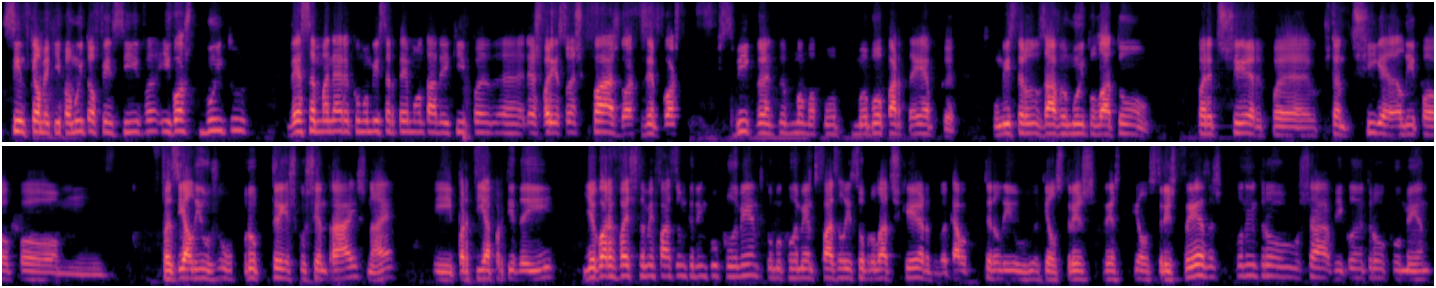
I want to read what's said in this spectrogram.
Sinto que é uma equipa muito ofensiva e gosto muito dessa maneira como o Mister tem montado a equipa, uh, nas variações que faz. Gosto, por exemplo, gosto, percebi que durante uma, uma, uma, boa parte da época o Mister usava muito o Latom para descer, para, portanto, descia ali para, para hum, fazia ali o, o, grupo 3 com os centrais, não é? E partia a partir daí. E agora vejo também faz um bocadinho com o Clemente, como o Clemente faz ali sobre o lado esquerdo, acaba por ter ali aqueles, três, três, aqueles três defesas. Quando entrou o Xavi e quando entrou o Clemente,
